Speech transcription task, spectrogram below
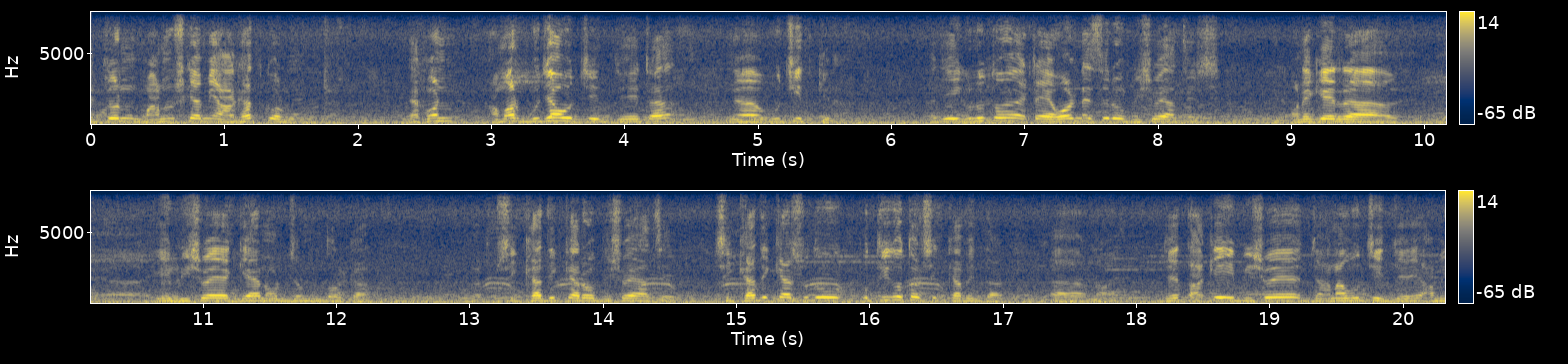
একজন মানুষকে আমি আঘাত করব। এখন আমার বোঝা উচিত যে এটা উচিত কিনা। যে এইগুলো তো একটা অ্যাওয়ারনেসেরও বিষয় আছে। অনেকের এই বিষয়ে জ্ঞান অর্জন দরকার। শিক্ষা দীক্ষারও বিষয় আছে। শিক্ষা দীক্ষা শুধু পুঁথিগত শিক্ষাবিদ্যা নয়, যে তাকে এই বিষয়ে জানা উচিত যে আমি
